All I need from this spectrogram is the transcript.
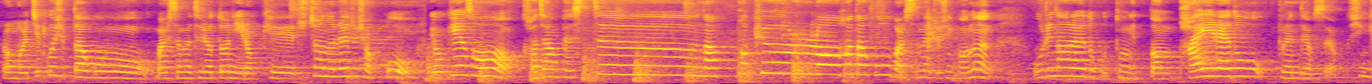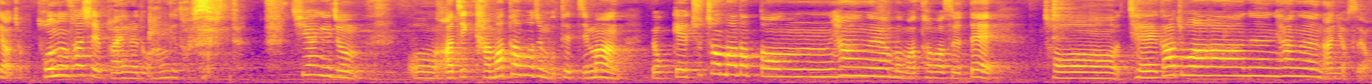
그런 걸 찍고 싶다고 말씀을 드렸더니 이렇게 추천을 해주셨고 여기에서 가장 베스트나 퍼퓰러하다고 말씀해주신 거는 우리나라에도 보통 있던 바이레도 브랜드였어요. 신기하죠? 저는 사실 바이레도가 한 개도 없습니다. 취향이 좀 어, 아직 다 맡아보진 못했지만 몇 개 추천받았던 향을 한번 맡아봤을 때저 제가 좋아하는 향은 아니었어요.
